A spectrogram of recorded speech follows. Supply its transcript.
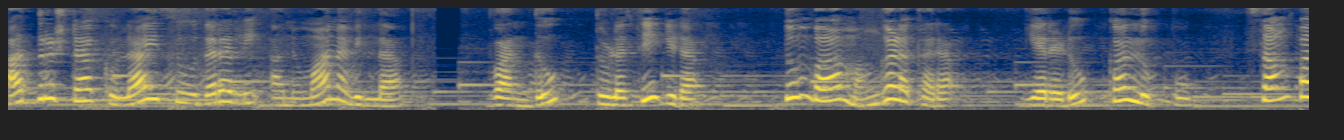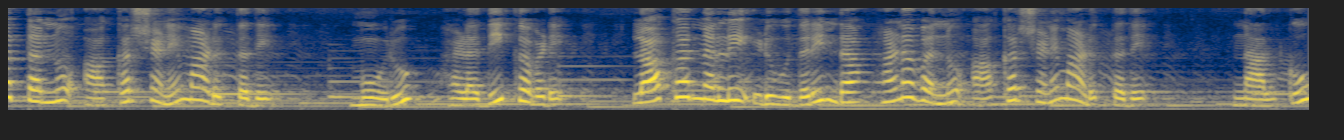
ಅದೃಷ್ಟ ಕುಲಾಯಿಸುವುದರಲ್ಲಿ ಅನುಮಾನವಿಲ್ಲ. ಒಂದು, ತುಳಸಿ ಗಿಡ. ತುಂಬಾ ಮಂಗಳಕರ. ಎರಡು, ಕಲ್ಲುಪ್ಪು. ಸಂಪತ್ತನ್ನು ಆಕರ್ಷಣೆ ಮಾಡುತ್ತದೆ. ಮೂರು, ಹಳದಿ ಕವಡೆ. ಲಾಕರ್ನಲ್ಲಿ ಇಡುವುದರಿಂದ ಹಣವನ್ನು ಆಕರ್ಷಣೆ ಮಾಡುತ್ತದೆ. ನಾಲ್ಕು,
